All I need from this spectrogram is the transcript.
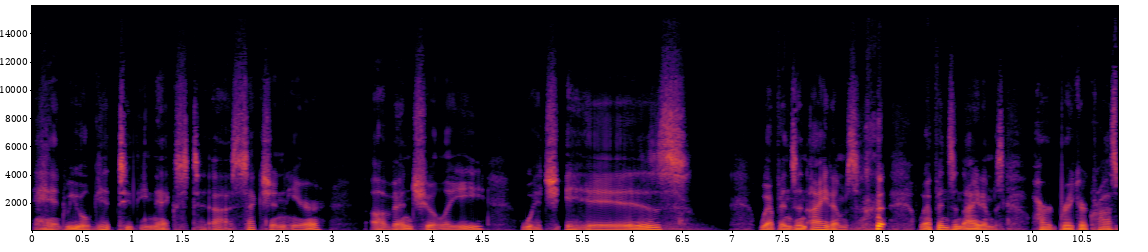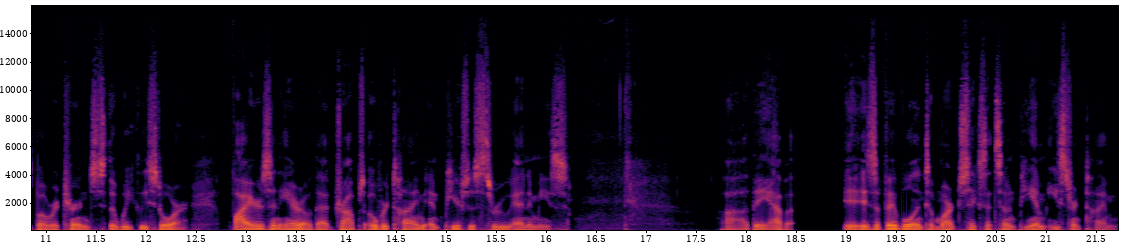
and we will get to the next uh, section here eventually, which is weapons and items. weapons and items. Heartbreaker crossbow returns to the weekly store. Fires an arrow that drops over time and pierces through enemies. Uh, they have it is available until March 6 at 7 p.m. Eastern Time.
